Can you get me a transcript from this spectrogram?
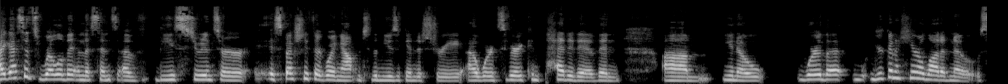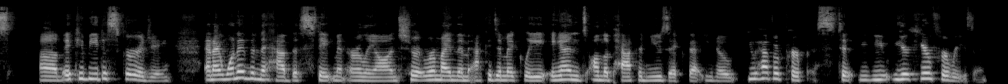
I guess it's relevant in the sense of these students are, especially if they're going out into the music industry, uh, where it's very competitive and, um, you know, where the you're going to hear a lot of no's um, it can be discouraging. And I wanted them to have this statement early on to remind them academically and on the path of music that, you know, you have a purpose to, you, you're here for a reason.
